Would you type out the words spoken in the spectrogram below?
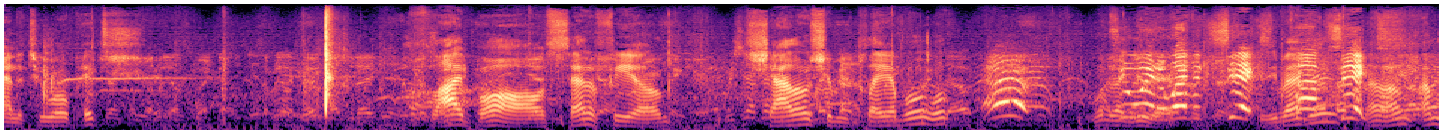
And a 2 0 pitch. Fly ball, center field. Shallow should be playable. Whoop. What did I Two do in, 11 6. Is he back Top there? six. No, I'm, I'm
